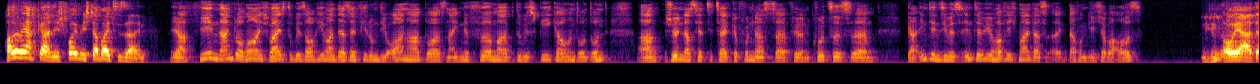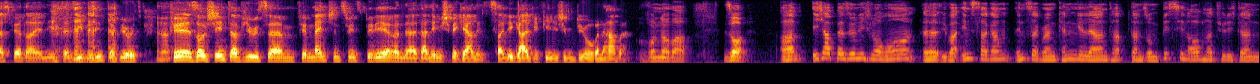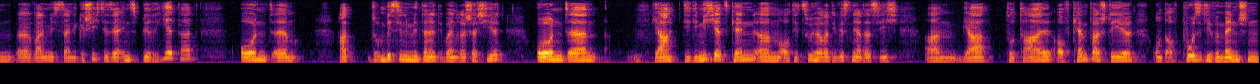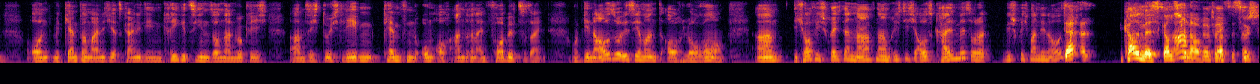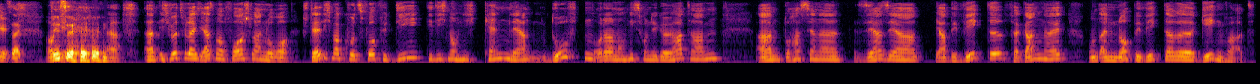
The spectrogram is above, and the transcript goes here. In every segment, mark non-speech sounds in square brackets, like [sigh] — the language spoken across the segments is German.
Hallo Erkan, ich freue mich dabei zu sein. Ja, vielen Dank, Laurent. Ich weiß, du bist auch jemand, der sehr viel um die Ohren hat. Du hast eine eigene Firma, du bist Speaker und, und, und. Ähm, schön, dass du jetzt die Zeit gefunden hast äh, für ein kurzes, ähm, ja, intensives Interview, hoffe ich mal. Das, äh, davon gehe ich aber aus. Mhm. Oh ja, das wird ein intensives [laughs] Interview. Für solche Interviews, ähm, für Menschen zu inspirieren, äh, da nehme ich mir gerne die Zeit, egal wie viel ich um die Ohren habe. Wunderbar. So, ähm, ich habe persönlich Laurent äh, über Instagram, Instagram kennengelernt, habe dann so ein bisschen auch natürlich dann, äh, weil mich seine Geschichte sehr inspiriert hat und ähm, habe so ein bisschen im Internet über ihn recherchiert und ähm, ja, die, die mich jetzt kennen, ähm, auch die Zuhörer, die wissen ja, dass ich ähm, ja total auf Kämpfer stehe und auf positive Menschen. Und mit Kämpfer meine ich jetzt keine, die in den Kriege ziehen, sondern wirklich ähm, sich durchs Leben kämpfen, um auch anderen ein Vorbild zu sein. Und genauso ist jemand auch Laurent. Ähm, ich hoffe, ich spreche deinen Nachnamen richtig aus. Kalmis oder wie spricht man den aus? Der, äh, Kalmes, ganz Ah, genau. perfekt. Du hast es richtig Okay. gesagt. Okay. [laughs] Ähm, ich würde vielleicht erstmal vorschlagen, Laurent, stell dich mal kurz vor für die, die dich noch nicht kennenlernen durften oder noch nichts von dir gehört haben. Ähm, du hast ja eine sehr, sehr ja, bewegte Vergangenheit und eine noch bewegtere Gegenwart.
